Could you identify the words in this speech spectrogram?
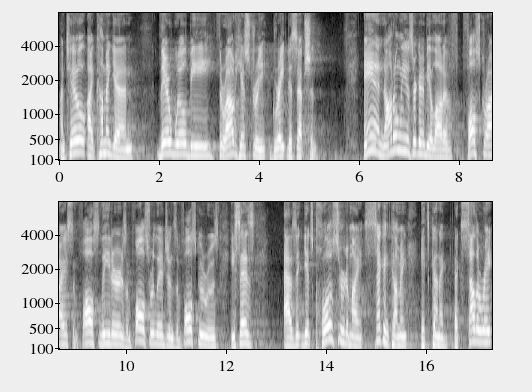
until I come again, there will be throughout history great deception. And not only is there going to be a lot of false Christs and false leaders and false religions and false gurus, he says, as it gets closer to my second coming, it's going to accelerate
